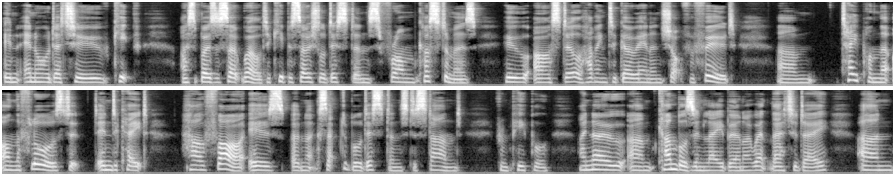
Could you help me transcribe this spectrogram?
in in order to keep, I suppose, a so well to keep a social distance from customers who are still having to go in and shop for food. Um, tape on the on the floors to indicate how far is an acceptable distance to stand from people. I know um, Campbell's in Leyburn. I went there today, and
